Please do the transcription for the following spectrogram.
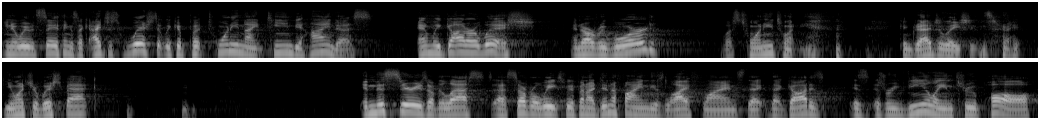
you know, we would say things like, I just wish that we could put 2019 behind us, and we got our wish, and our reward was 2020. Congratulations, right? Do you want your wish back? In this series over the last uh, several weeks, we've been identifying these lifelines that, that God is, is, is revealing through Paul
